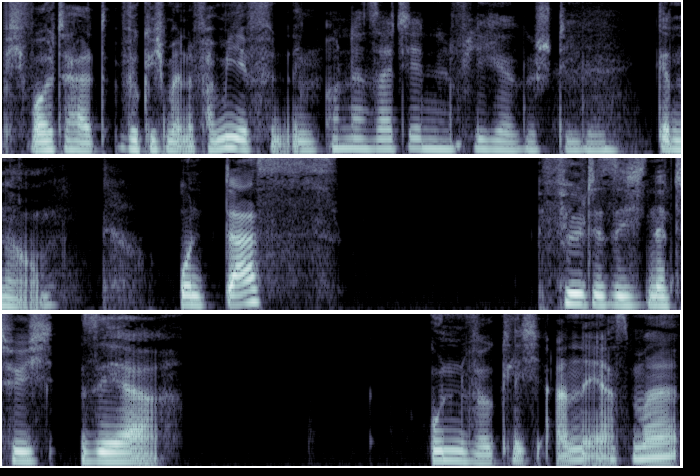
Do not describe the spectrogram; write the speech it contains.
ich wollte halt wirklich meine Familie finden. Und dann seid ihr in den Flieger gestiegen. Genau. Und das fühlte sich natürlich sehr unwirklich an erstmal.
